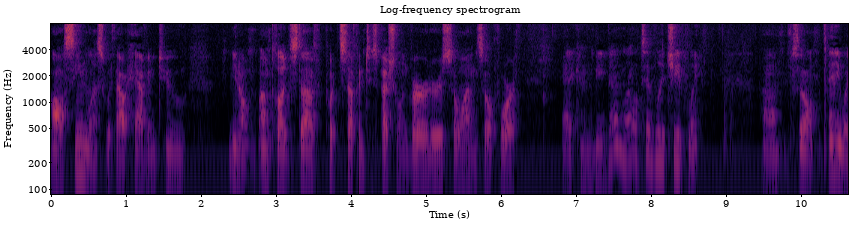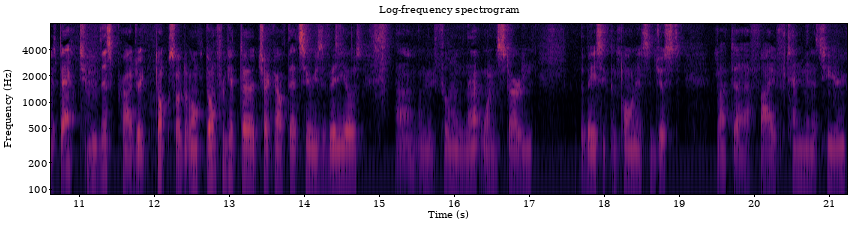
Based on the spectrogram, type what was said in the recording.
all seamless without having to, you know, unplug stuff, put stuff into special inverters, so on and so forth. And it can be done relatively cheaply. Um, so, anyways, back to this project. Don't so don't don't forget to check out that series of videos. Um, I'm gonna be filming that one starting with the basic components in just about uh, five ten minutes here.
